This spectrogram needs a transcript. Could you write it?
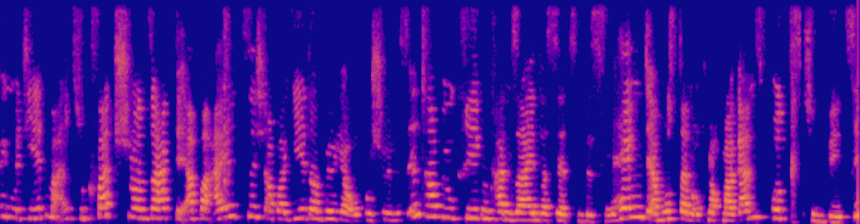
fing mit jedem an zu quatschen und sagte, er beeilt sich, aber jeder will ja auch ein schönes Interview kriegen. Kann sein, das jetzt ein bisschen hängt. Er muss dann auch noch mal ganz kurz zum WC.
